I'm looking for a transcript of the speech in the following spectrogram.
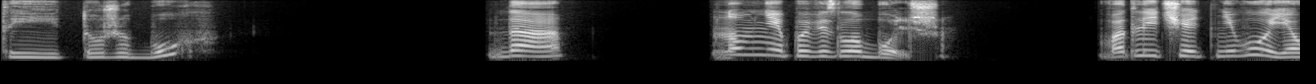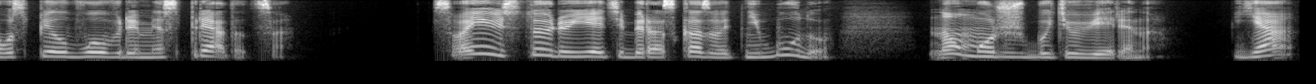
Ты тоже бог? Да, но мне повезло больше. В отличие от него, я успел вовремя спрятаться. Свою историю я тебе рассказывать не буду, но можешь быть уверена, я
